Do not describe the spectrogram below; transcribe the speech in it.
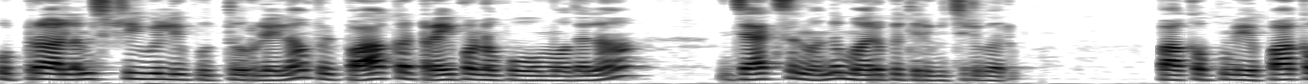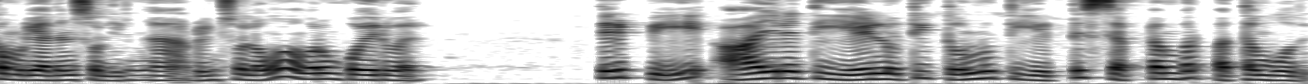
குற்றாலம் ஸ்ரீவில்லிபுத்தூர்லாம் போய் பார்க்க ட்ரை பண்ண போகும் போதெல்லாம் ஜாக்சன் வந்து மறுப்பு தெரிவிச்சிருவார். பார்க்க முடிய பார்க்க முடியாதுன்னு சொல்லிடுங்க அப்படின்னு சொல்லவும் அவரும் போயிடுவார் திருப்பி ஆயிரத்தி எழுநூற்றி தொண்ணூற்றி எட்டு செப்டம்பர் பத்தொம்போது.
